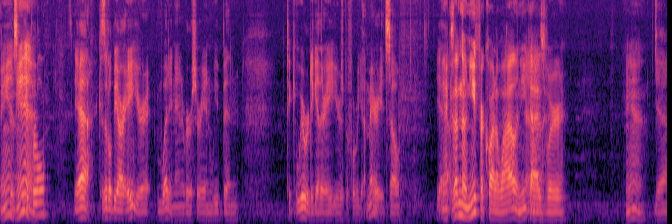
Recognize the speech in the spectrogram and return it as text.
Damn. this yeah. April. Yeah, because it'll be our eight year wedding anniversary, and we've been, to, we were together eight years before we got married. So, yeah, because I've known you for quite a while, and you Yeah. guys were. Yeah. yeah.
